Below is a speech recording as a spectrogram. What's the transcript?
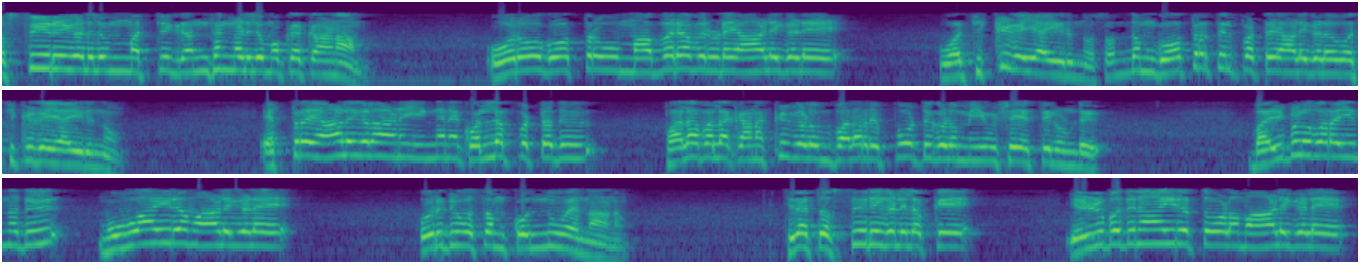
തഫ്സീറുകളിലും മറ്റ് ഗ്രന്ഥങ്ങളിലുമൊക്കെ കാണാം. ഓരോ ഗോത്രവും അവരവരുടെ ആളുകളെ വധിക്കുകയായിരുന്നു. സ്വന്തം ഗോത്രത്തിൽപ്പെട്ട ആളുകളെ വധിക്കുകയായിരുന്നു. എത്ര ആളുകളാണ് ഇങ്ങനെ കൊല്ലപ്പെട്ടത്? പല പല കണക്കുകളും പല റിപ്പോർട്ടുകളും ഈ വിഷയത്തിലുണ്ട്. ബൈബിൾ പറയുന്നത് മൂവായിരം ആളുകളെ ഒരു ദിവസം കൊന്നു എന്നാണ്. ചില തഫ്സീറുകളിലൊക്കെ എഴുപതിനായിരത്തോളം ആളുകളെ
